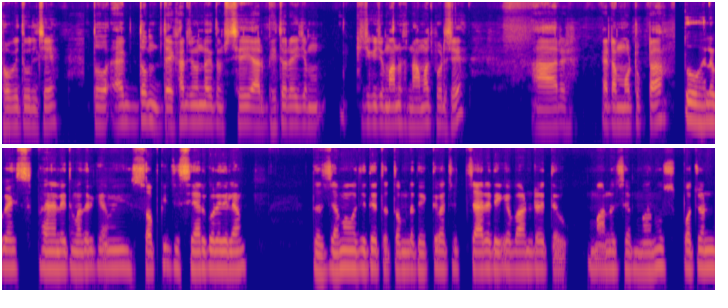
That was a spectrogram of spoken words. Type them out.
ছবি তুলছে। তো একদম দেখার জন্য একদম সেই আর ভিতরে এই যে কিছু কিছু মানুষ নামাজ পড়ছে। আর এটা মোটুকটা। তো হ্যালো গাইস ফাইনালি তোমাদেরকে আমি সব কিছু শেয়ার করে দিলাম। তো জামা মসজিদে তো তোমরা দেখতে পাচ্ছ, চারিদিকে বাউন্ডারিতে মানুষে মানুষ, প্রচণ্ড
